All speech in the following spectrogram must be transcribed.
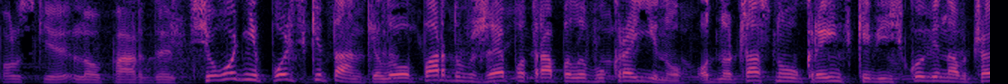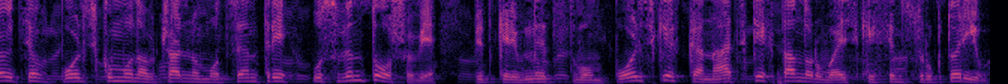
Польські леопарди сьогодні. Польські танки леопард вже потрапили в Україну. Одночасно українські військові навчаються в польському навчальному центрі у Свинтошові під керівництвом польських, канадських та норвезьких інструкторів.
